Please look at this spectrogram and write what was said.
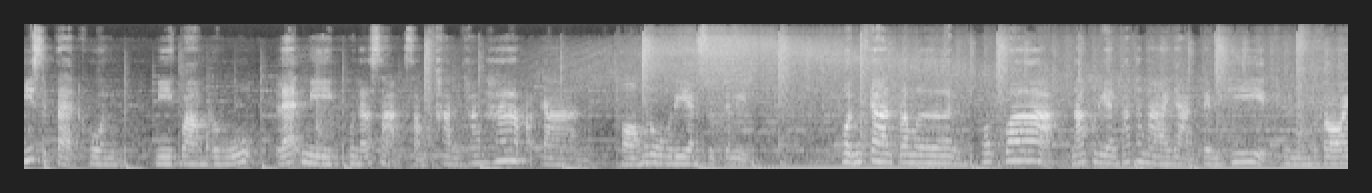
128 คน มีความรู้ และมีคุณลักษณะสำคัญทั้ง 5 ประการ ของโรงเรียนสุจริต ผลการประเมินพบว่านักเรียนพัฒนาอย่างเต็มที่ถึงร้อย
